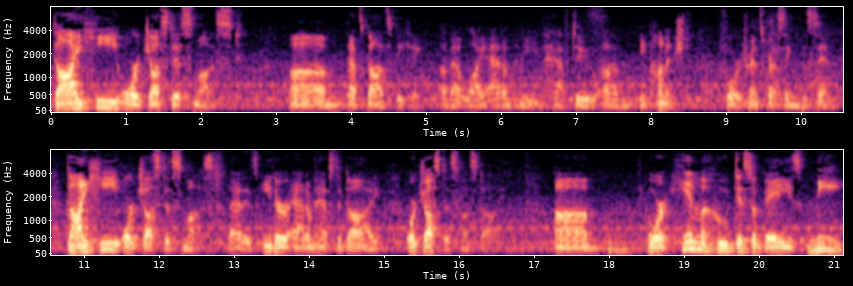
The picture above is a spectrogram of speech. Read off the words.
"Die he or justice must." Um, that's God speaking about why Adam and Eve have to um, be punished for transgressing the sin. Die he or justice must. That is, either Adam has to die or justice must die. Um, or him who disobeys me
